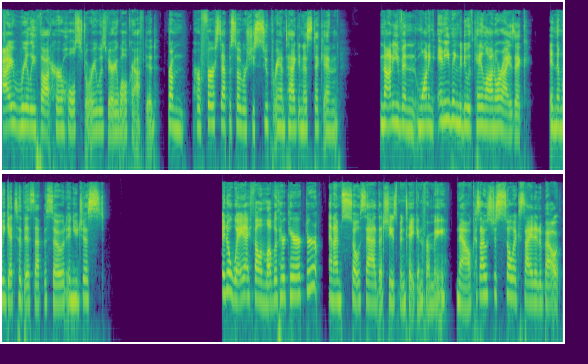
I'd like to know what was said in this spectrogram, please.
I really thought her whole story was very well crafted. From her first episode, where she's super antagonistic and not even wanting anything to do with Kaylon or Isaac. And then we get to this episode, and you just, in a way, I fell in love with her character. And I'm so sad that she's been taken from me now because I was just so excited about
